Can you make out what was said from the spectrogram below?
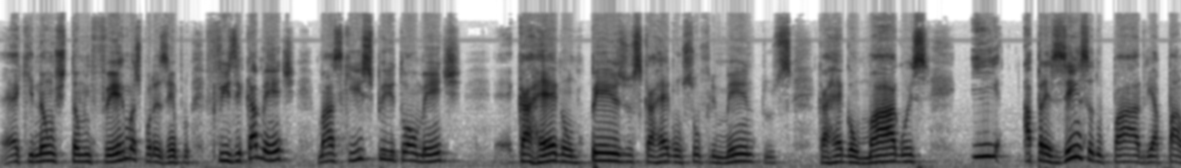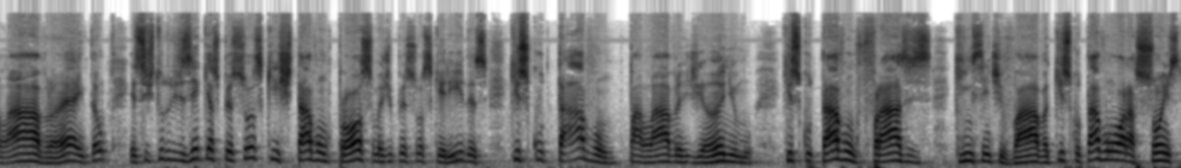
é, que não estão enfermas, por exemplo, fisicamente, mas que espiritualmente é, carregam pesos, carregam sofrimentos, carregam mágoas e a presença do padre, a palavra, né? Então, esse estudo dizia que as pessoas que estavam próximas de pessoas queridas, que escutavam palavras de ânimo, que escutavam frases que incentivavam, que escutavam orações,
